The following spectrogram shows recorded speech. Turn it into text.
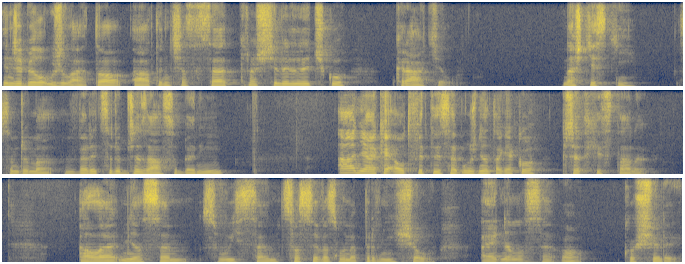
jenže bylo už léto a ten čas se trošiličku krátil. Naštěstí jsem doma velice dobře zásobený a nějaké outfity jsem už měl tak jako předchystané. Ale měl jsem svůj sen, co si vezmu na první show. A jednalo se o košily.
